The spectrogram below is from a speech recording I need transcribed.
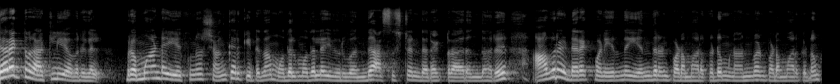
டைரக்டர் அட்லி அவர்கள் பிரம்மாண்ட இயக்குனர் சங்கர் கிட்ட தான் முதல் முதல்ல இவர் வந்து அசிஸ்டன்ட் டைரக்டராக இருந்தார். அவரை டைரக்ட் பண்ணியிருந்த எந்திரன் படமாக இருக்கட்டும் நண்பன் படமாக இருக்கட்டும்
